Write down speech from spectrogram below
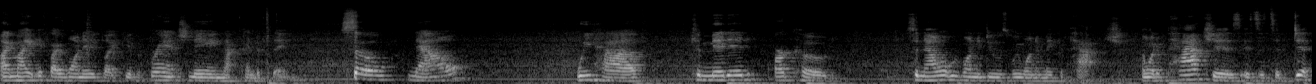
I might, if I wanted, like give a branch name, that kind of thing. So now we have committed our code. So now what we want to do is we want to make a patch. And what a patch is, is it's a diff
